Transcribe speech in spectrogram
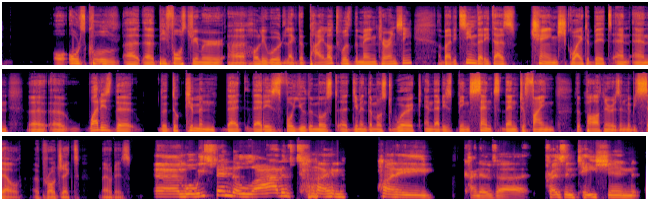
old school uh, uh, before streamer uh, Hollywood, like the pilot was the main currency, but it seemed that it has changed quite a bit. And and uh, uh, what is the the document that that is for you the most uh, demand the most work and that is being sent then to find the partners and maybe sell a project nowadays? Um, well, we spend a lot of time on a kind of uh, presentation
